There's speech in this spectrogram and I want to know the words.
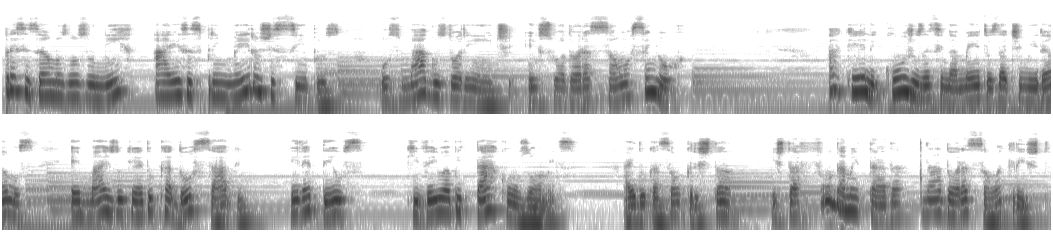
precisamos nos unir a esses primeiros discípulos, os magos do Oriente, em sua adoração ao Senhor. Aquele cujos ensinamentos admiramos é mais do que um educador sábio. Ele é Deus, que veio habitar com os homens. A educação cristã está fundamentada na adoração a Cristo.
